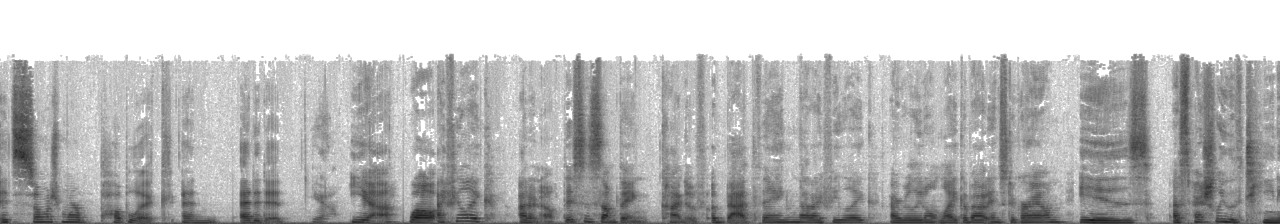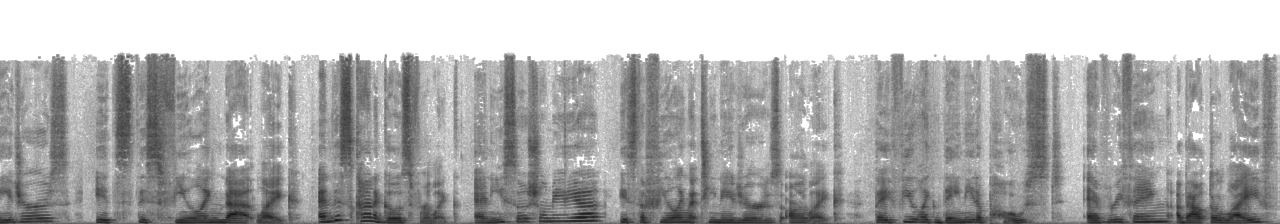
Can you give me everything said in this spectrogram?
it's so much more public and edited. Yeah. Yeah. Well, I feel like I don't know. This is something kind of a bad thing that I feel like I really don't like about Instagram is especially with teenagers, it's this feeling that like and this kind of goes for like any social media. It's the feeling that teenagers are like they feel like they need to post everything about their life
